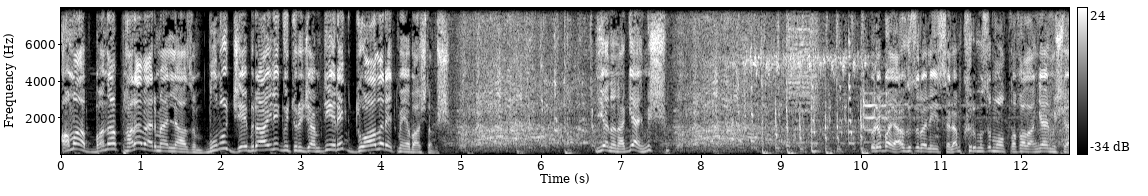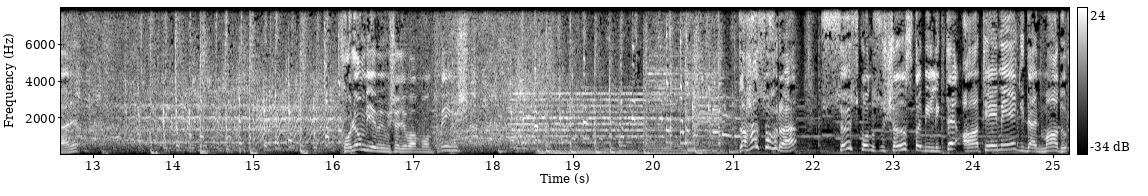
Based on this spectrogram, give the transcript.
ama bana para vermen lazım. Bunu Cebrail'e götüreceğim diyerek dualar etmeye başlamış. Yanına gelmiş. Böyle bayağı Hızır Aleyhisselam kırmızı montla falan gelmiş yani. Kolombiya mıymış acaba montu neymiş? Daha sonra söz konusu şahısla birlikte ATM'ye giden mağdur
